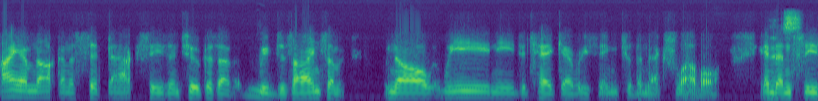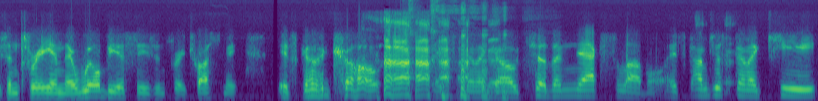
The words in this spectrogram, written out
I am not going to sit back season two because we've designed some. No, we need to take everything to the next level, and then season three, and there will be a season three. Trust me, it's going to go it's going to go to the next level. It's I'm just going to keep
